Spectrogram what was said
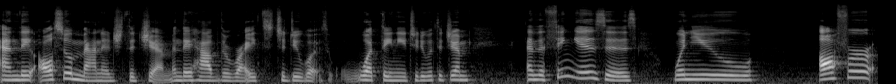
and they also manage the gym and they have the rights to do what what they need to do with the gym. And the thing is is when you offer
